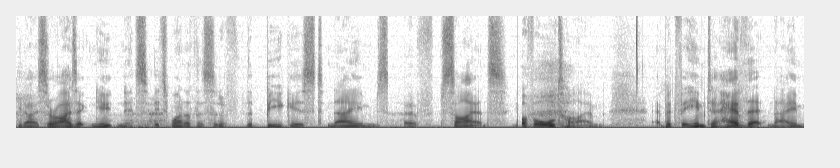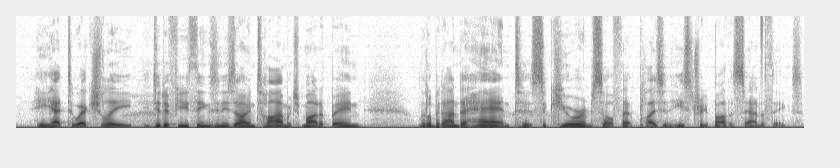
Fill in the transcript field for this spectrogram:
you know, Sir Isaac Newton, it's it's one of the sort of the biggest names of science of all time. But for him to have that name, he had to actually he did a few things in his own time, which might have been a little bit underhand to secure himself that place in history by the sound of things.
